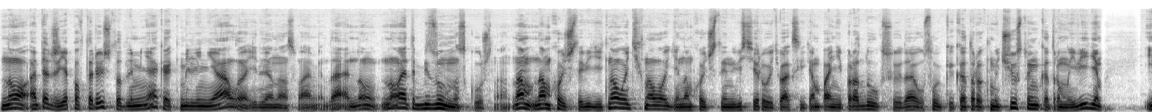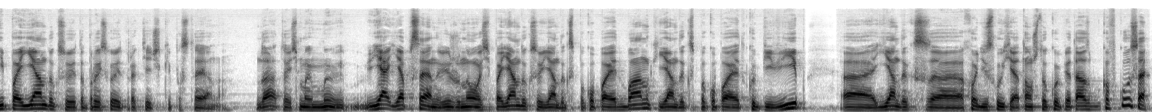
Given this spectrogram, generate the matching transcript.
Но, опять же, я повторюсь, что для меня, как миллениала и для нас с вами, да, ну, ну это безумно скучно. Нам, нам хочется видеть новые технологии, нам хочется инвестировать в акции компаний, продукцию, да, услуги, которых мы чувствуем, которые мы видим. И по Яндексу это происходит практически постоянно. Да, то есть мы, мы, я, я постоянно вижу новости по Яндексу. Яндекс покупает банк, Яндекс покупает Купи Вип, Яндекс э, ходит слухи о том, что купит азбука вкуса,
